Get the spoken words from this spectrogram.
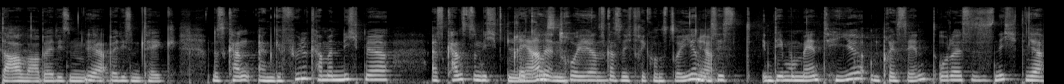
da war bei diesem, ja. bei diesem Take. Und das kann, ein Gefühl kann man nicht mehr das kannst du nicht lernen. Rekonstruieren. Das kannst du nicht rekonstruieren. Ja. Das ist in dem Moment hier und präsent oder ist es nicht. Ja.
